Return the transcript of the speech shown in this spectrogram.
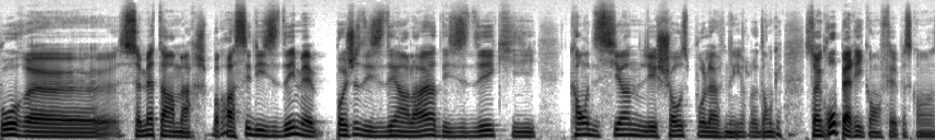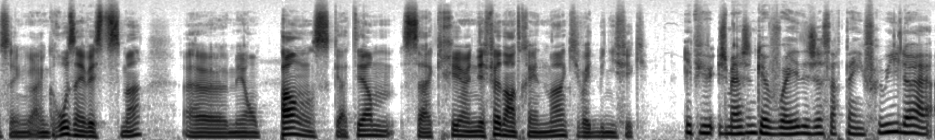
pour euh, se mettre en marche. Brasser des idées, mais pas juste des idées en l'air, des idées qui conditionnent les choses pour l'avenir. Donc, c'est un gros pari qu'on fait parce que c'est un, gros investissement, euh, mais on pense qu'à terme, ça crée un effet d'entraînement qui va être bénéfique. Et puis, j'imagine que vous voyez déjà certains fruits là,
